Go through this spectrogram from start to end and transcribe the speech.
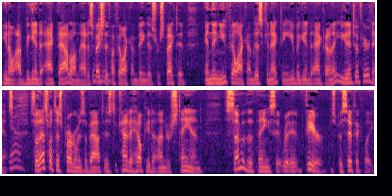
you know, I begin to act out on that, especially mm-hmm. if I feel like I'm being disrespected. And then you feel like I'm disconnecting, you begin to act out on that. You get into a fear dance. Yeah. So that's what this program is about, is to kind of to help you to understand some of the things that re- fear specifically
